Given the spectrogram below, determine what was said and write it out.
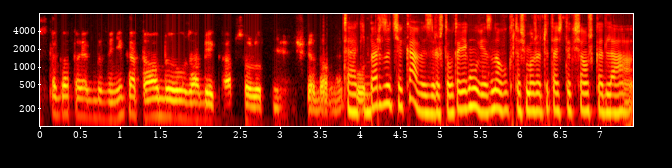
z tego to jakby wynika, to był zabieg absolutnie świadomy. Tak, i bardzo ciekawy zresztą. Tak jak mówię, znowu ktoś może czytać tę książkę dla, y,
